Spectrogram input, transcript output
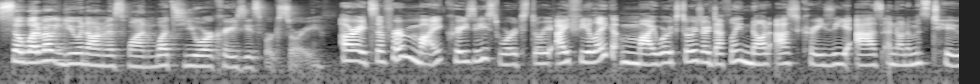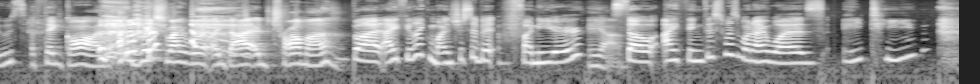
So, what about you, Anonymous One? What's your craziest work story? All right, so for my craziest work story, I feel like my work stories are definitely not as crazy as Anonymous 2's, Thank God. I wish mine weren't like that. Trauma. but I feel like mine's just a bit funnier. Yeah. So I think this was when I was 18.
